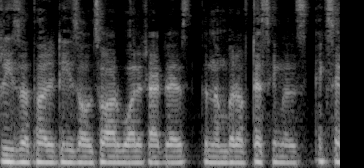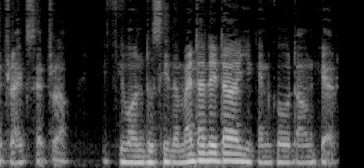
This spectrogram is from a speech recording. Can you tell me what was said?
freeze authority is also our wallet address, the number of decimals, etc. etc. If you want to see the metadata, you can go down here.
